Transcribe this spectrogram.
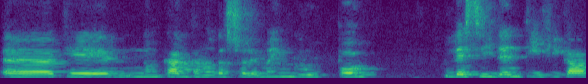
eh, che non cantano da sole ma in gruppo, le si identifica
